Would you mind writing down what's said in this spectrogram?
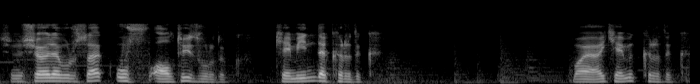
Şimdi şöyle vursak. Uf 600 vurduk. Kemiğini de kırdık. Bayağı kemik kırdık.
